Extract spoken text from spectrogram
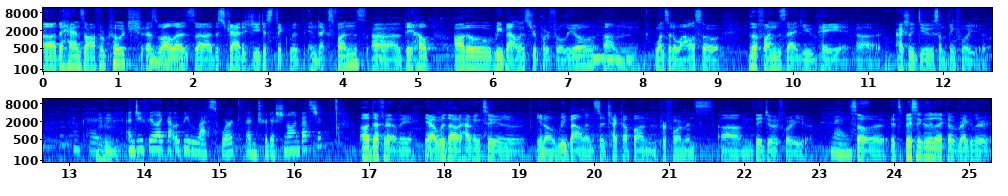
Uh, the hands off approach, as mm-hmm. well as uh, the strategy to stick with index funds. Uh, okay. They help auto rebalance your portfolio mm-hmm. um, once in a while, so the funds that you pay uh, actually do something for you. Okay. Mm-hmm. And do you feel like that would be less work than traditional investing? Uh, definitely, yeah. Without having to, you know, rebalance or check up on performance, um, they do it for you. Nice. So it's basically like a regular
